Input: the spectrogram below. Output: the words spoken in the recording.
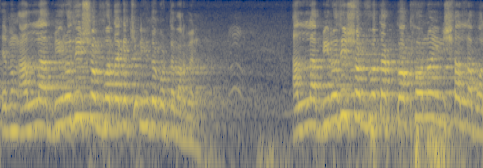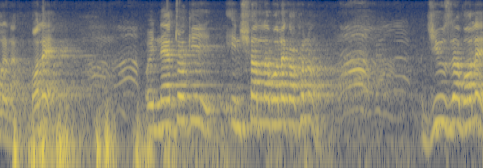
এবং আল্লাহ বিরোধী সভ্যতাকে চিহ্নিত করতে পারবেন। আল্লাহ বিরোধী সভ্যতা কখনো ইনশাল্লাহ বলে না। বলে? ওই নেটো কি ইনশাল্লাহ বলে কখনো? জিউজরা বলে?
